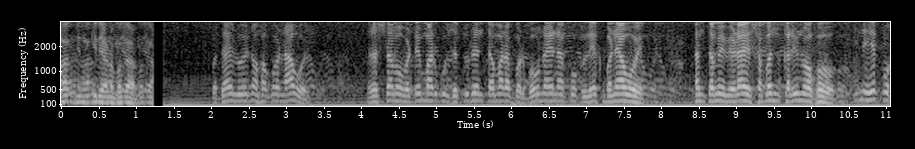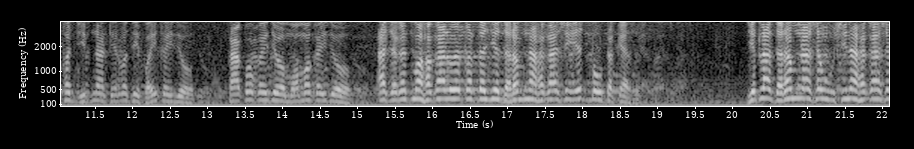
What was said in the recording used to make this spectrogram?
વાઘ જિંદગી રહ્યા બગાડ. બધાય લોહીનો હકો ના હોય. રસ્તામાં વટે માર્ગું જતું રહે ને તમારા ભરભવના એના કોઈક લેખ બન્યા હોય. અને તમે વેળાએ સંબંધ કરી નાખો. એને એક વખત જીભના ટેરવાથી ભય કહી દો કાકો કહી દો મોમો કહી દો આ જગતમાં હગાલો એ કરતા જે ધર્મના હગા છે એ જ બહુ ટક્યા છે. જેટલા ધર્મના છે, ઉસીના હગા છે,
